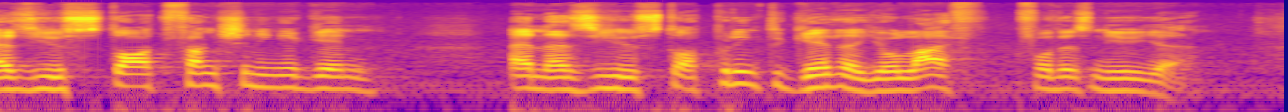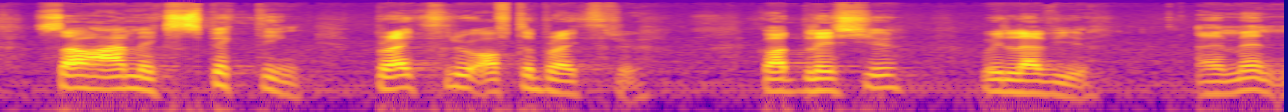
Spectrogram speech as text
as you start functioning again, and as you start putting together your life for this new year. So I'm expecting breakthrough after breakthrough. God bless you. We love you. Amen.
